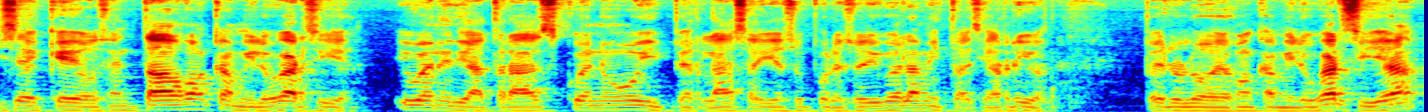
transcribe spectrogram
y se quedó sentado Juan Camilo García. Y bueno, y de atrás Cueno y Perlaza y eso, por eso digo de la mitad hacia arriba. Pero lo de Juan Camilo García,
